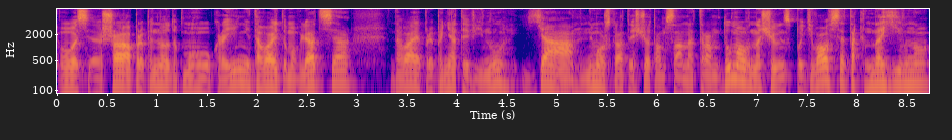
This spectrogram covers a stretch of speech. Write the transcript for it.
ось США припинили допомогу Україні, давай домовлятися, давай припиняти війну. Я не можу сказати, що там саме Трамп думав, на що він сподівався так наївно.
